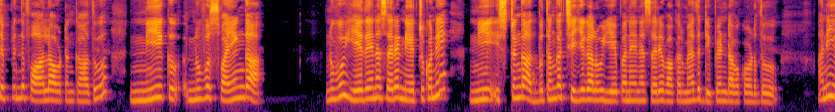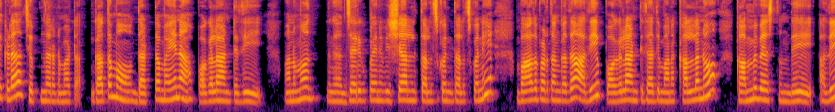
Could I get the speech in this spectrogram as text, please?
చెప్పింది ఫాలో అవటం కాదు. నీకు నువ్వు స్వయంగా నువ్వు ఏదైనా సరే నేర్చుకుని నీ ఇష్టంగా అద్భుతంగా చెయ్యగలవు. ఏ పనైనా సరే ఒకరి మీద డిపెండ్ అవ్వకూడదు. అని ఇక్కడ చెప్తున్నారనమాట గతము దట్టమైన పొగలాంటిది మనము జరిగిపోయిన విషయాలని తలుచుకొని తలుచుకొని బాధపడతాం కదా అది పొగలాంటిది అది మన కళ్ళను కమ్మి వేస్తుంది. అది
